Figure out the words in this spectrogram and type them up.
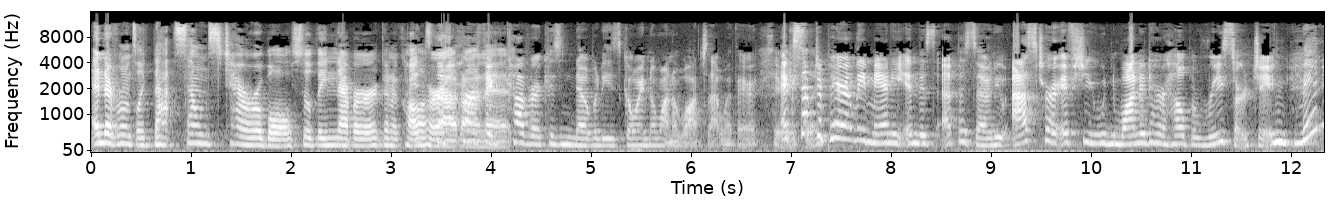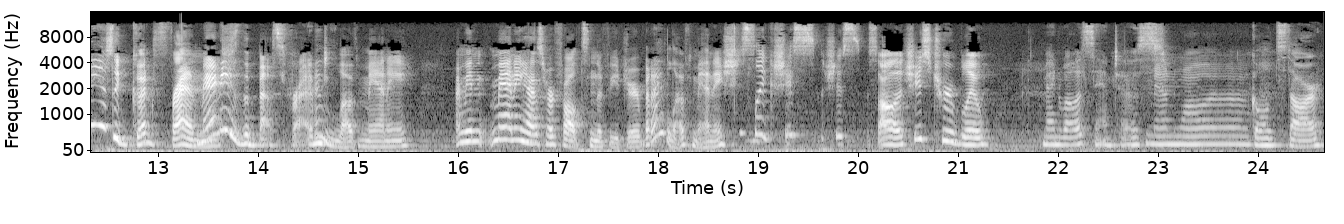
And everyone's like, that sounds terrible. So they never going to call It's her out on it. perfect cover because nobody's going to want to watch that with her. Seriously. Except apparently Manny in this episode, who asked her if she wanted her help researching. Manny is a good friend. Manny's the best friend. I love Manny. I mean, Manny has her faults in the future, but I love Manny. She's like, she's she's solid. She's true blue. Manuela Santos. Manuela. Gold star.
